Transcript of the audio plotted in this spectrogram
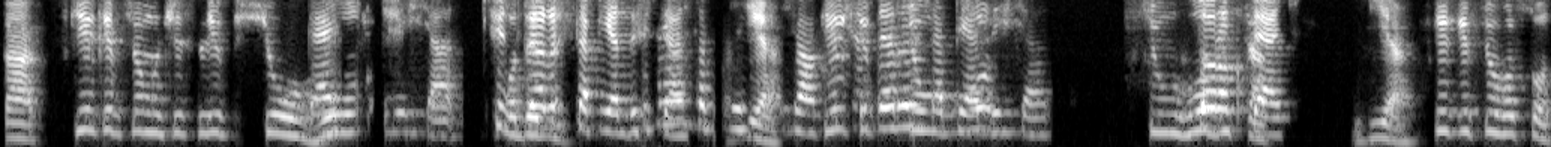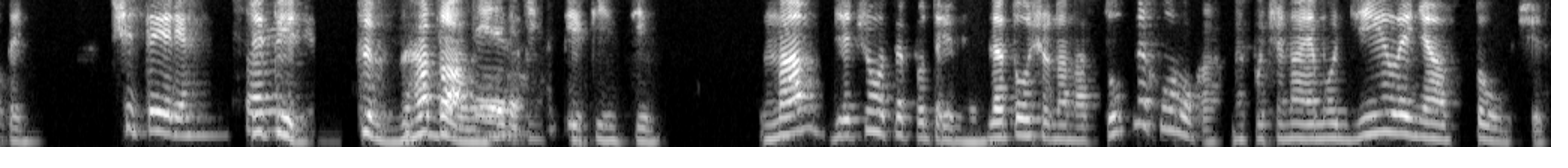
Так, скільки в цьому числі всього? 50. Подивись. 450. Є. Скільки всього? 450. Всього 45. десят- Є. Скільки всього сотень? 4. Чотири. Це згадали Чотири. в кінці кінців. Нам для чого це потрібно? Для того, що на наступних уроках ми починаємо ділення в стовпчик.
